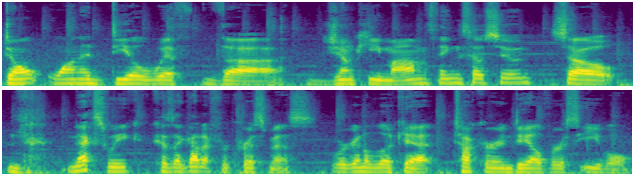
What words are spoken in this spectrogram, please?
don't want to deal with the junky mom thing so soon. So next week, because I got it for Christmas, we're gonna look at Tucker and Dale vs. Evil,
